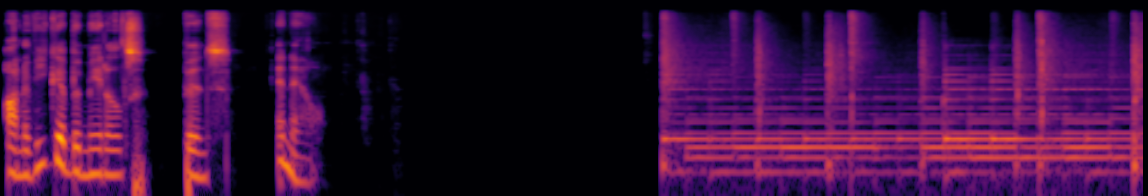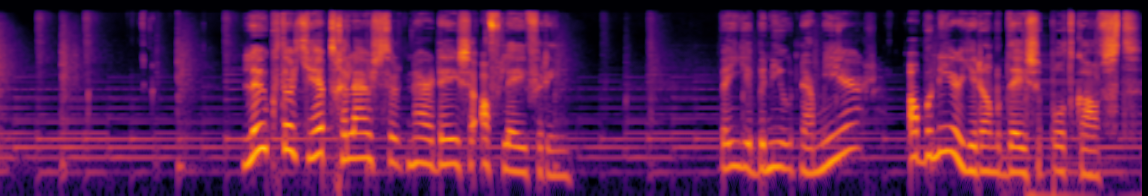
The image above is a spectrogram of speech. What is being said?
annewiekebemiddeld.nl. Leuk dat je hebt geluisterd naar deze aflevering. Ben je benieuwd naar meer? Abonneer je dan op deze podcast.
